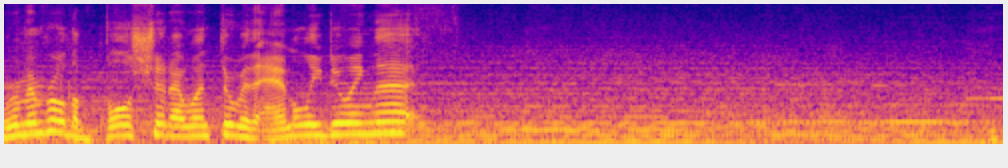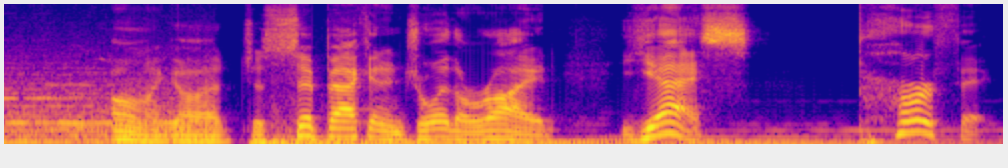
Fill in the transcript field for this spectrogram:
Remember all the bullshit I went through with Emily doing that? Oh my god, just sit back and enjoy the ride. Yes! Perfect!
